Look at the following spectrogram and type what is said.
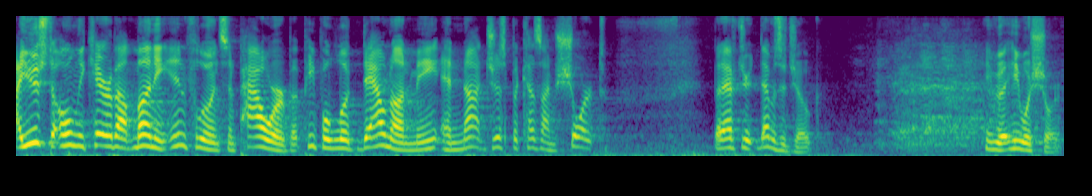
I used to only care about money, influence, and power, but people look down on me, and not just because I'm short. But after, that was a joke. he, he was short.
